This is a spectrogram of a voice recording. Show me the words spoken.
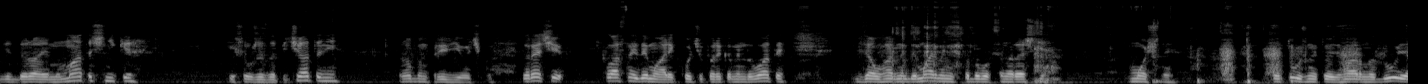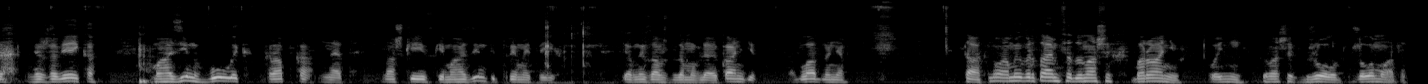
Відбираємо маточники, ті, що вже запечатані. Робимо привівочку. До речі, класний демарік, хочу порекомендувати. Взяв гарний демар, мені сподобався нарешті. Мощний. Потужний, тобто гарно дує, нержавейка. Магазин вулик.нет. Наш київський магазин, підтримайте їх. Я в них завжди замовляю канді, обладнання. Так, ну а ми вертаємося до наших баранів. Ой ні, до наших бджолок, бджоломаток.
